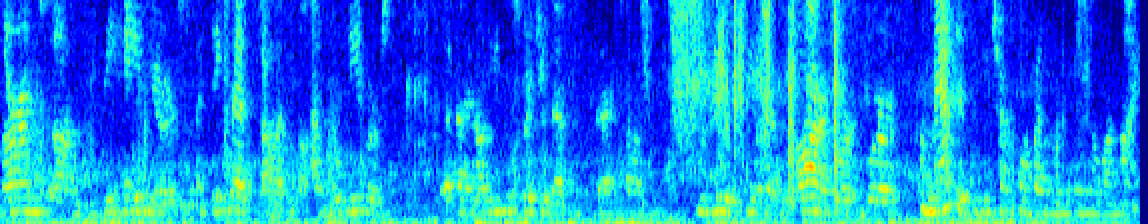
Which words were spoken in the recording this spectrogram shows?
learned, um, behaviors, I think that, uh, you know, as believers, uh, and I'll use a scripture that, that, um, you, you know, that we are, we're, we're commanded to be transformed by the renewing of our mind.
